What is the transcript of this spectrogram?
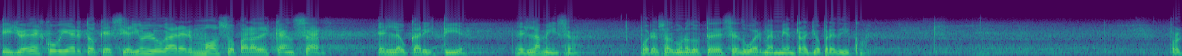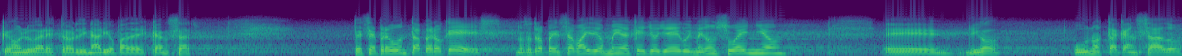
Y yo he descubierto que si hay un lugar hermoso para descansar, es la Eucaristía, es la misa. Por eso algunos de ustedes se duermen mientras yo predico. Porque es un lugar extraordinario para descansar. Usted se pregunta, ¿pero qué es? Nosotros pensamos, ay Dios mío, es que yo llego y me da un sueño. Eh, digo, uno está cansado,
